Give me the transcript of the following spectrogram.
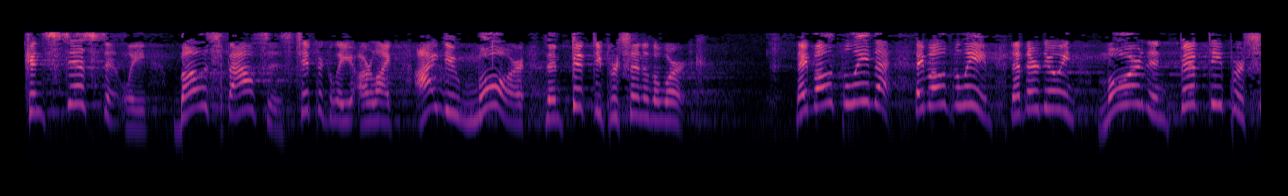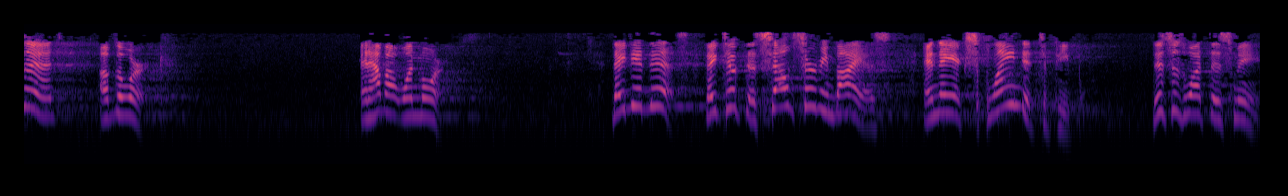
Consistently, both spouses typically are like, I do more than 50% of the work. They both believe that. They both believe that they're doing more than 50% of the work. And how about one more? They did this. They took the self-serving bias and they explained it to people. This is what this means.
